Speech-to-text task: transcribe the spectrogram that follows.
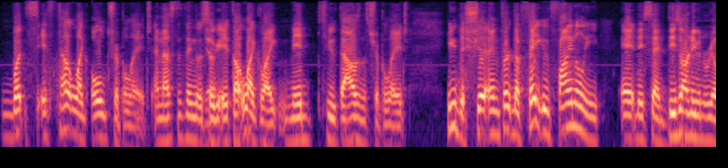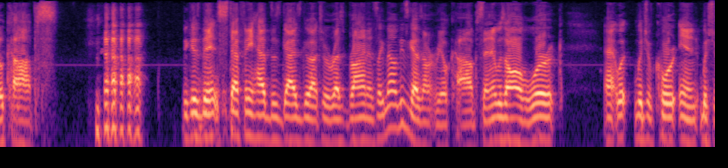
what it felt like old Triple H, and that's the thing that was so good. It felt like like mid two thousands Triple H. He the shit, and for the fake, finally eh, they said these aren't even real cops because they, Stephanie had those guys go out to arrest Bryan. And it's like no, these guys aren't real cops, and it was all work. Uh, wh- which of course, in which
